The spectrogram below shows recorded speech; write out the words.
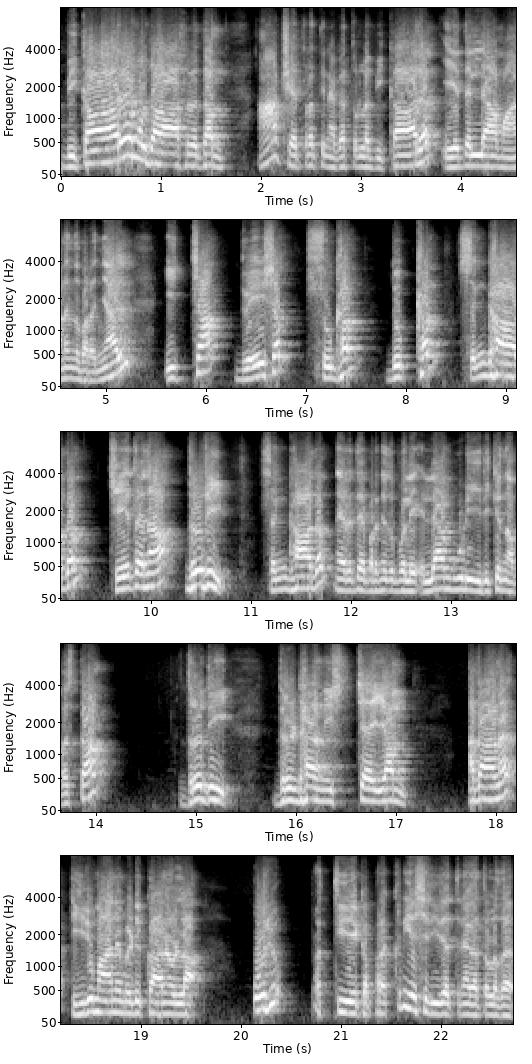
വികാരമുദാഹൃതം ആ ക്ഷേത്രത്തിനകത്തുള്ള വികാരം ഏതെല്ലാമാണെന്ന് പറഞ്ഞാൽ ഇച്ഛ ദ്വേഷം സുഖം ദുഃഖം സംഘാതം ചേതന ധൃതി. സംഘാതം നേരത്തെ പറഞ്ഞതുപോലെ എല്ലാം കൂടി ഇരിക്കുന്ന അവസ്ഥ ധൃതി ദൃഢനിശ്ചയം. അതാണ് തീരുമാനമെടുക്കാനുള്ള ഒരു പ്രത്യേക പ്രക്രിയ ശരീരത്തിനകത്തുള്ളത്.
